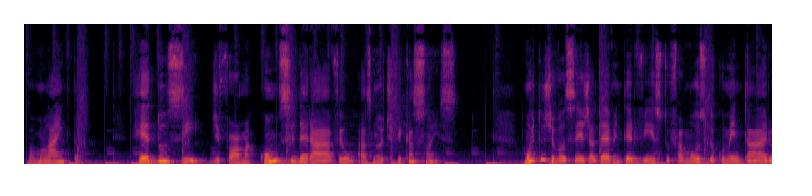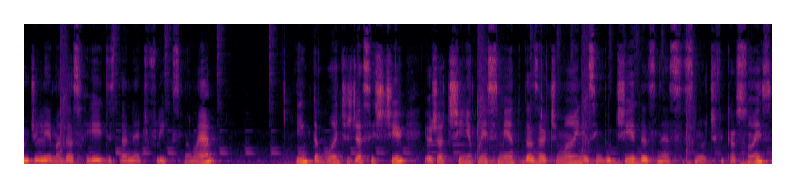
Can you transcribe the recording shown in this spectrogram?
Vamos lá então. Reduzir de forma considerável as notificações. Muitos de vocês já devem ter visto o famoso documentário O Dilema das Redes da Netflix, não é? Então, antes de assistir, eu já tinha conhecimento das artimanhas embutidas nessas notificações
